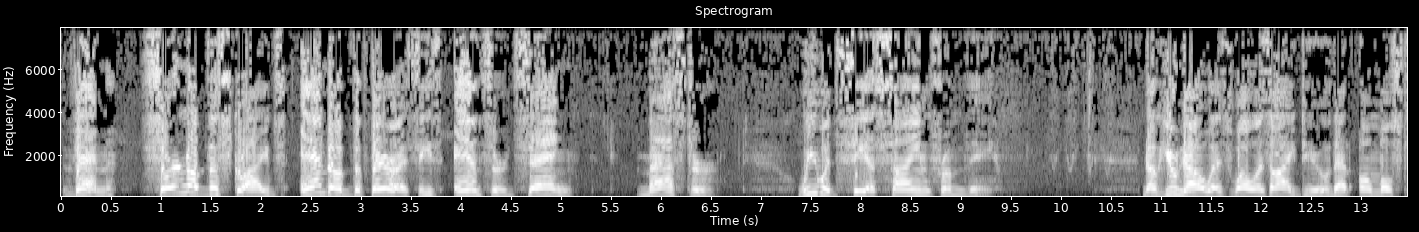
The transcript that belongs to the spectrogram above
Then certain of the scribes and of the Pharisees answered, saying, Master, we would see a sign from thee. Now you know as well as I do that almost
